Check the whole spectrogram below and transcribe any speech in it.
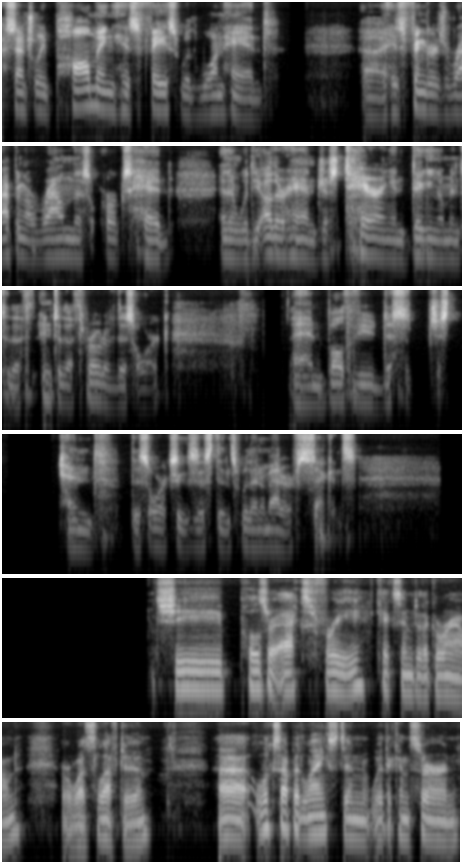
essentially palming his face with one hand. Uh, his fingers wrapping around this orc's head, and then with the other hand just tearing and digging him into the into the throat of this orc. And both of you just just end this orc's existence within a matter of seconds. She pulls her axe free, kicks him to the ground, or what's left of him. Uh, looks up at Langston with a concern.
